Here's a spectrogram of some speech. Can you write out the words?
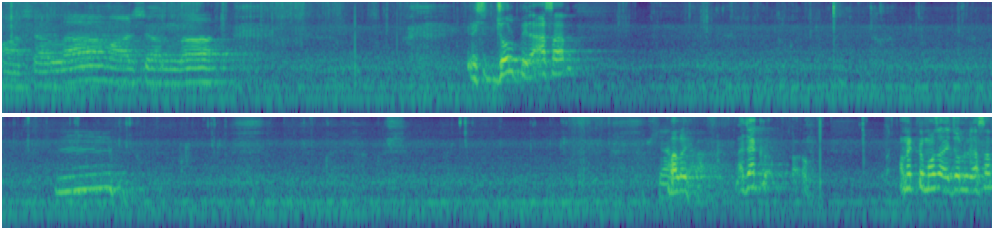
মাশাআল্লাহ মাশাআল্লাহ। এটা হচ্ছে জলপির আচার ভালোই। যাক অনেকটা মজা হয় জলুর আসার।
